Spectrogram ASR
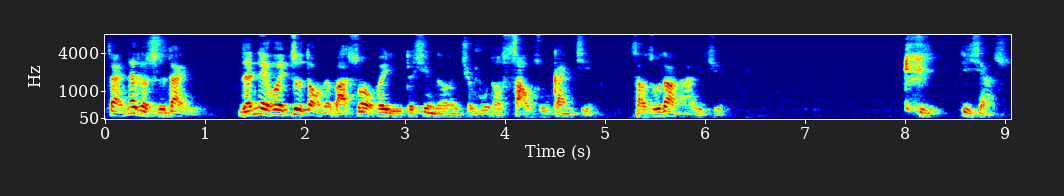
在那个时代里，人类会自动的把所有非理性的东西全部都扫除干净，扫除到哪里去？地地下室。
